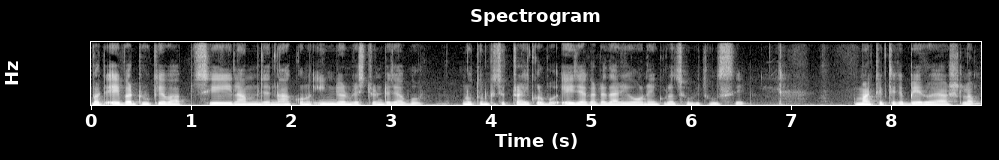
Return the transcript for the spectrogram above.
বাট এইবার ঢুকে ভাবছিলাম যে না, কোনো ইন্ডিয়ান রেস্টুরেন্টে যাব, নতুন কিছু ট্রাই করব। এই জায়গাটা দাঁড়িয়ে অনেকগুলো ছবি তুলছি। মার্কেট থেকে বের হয়ে আসলাম।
